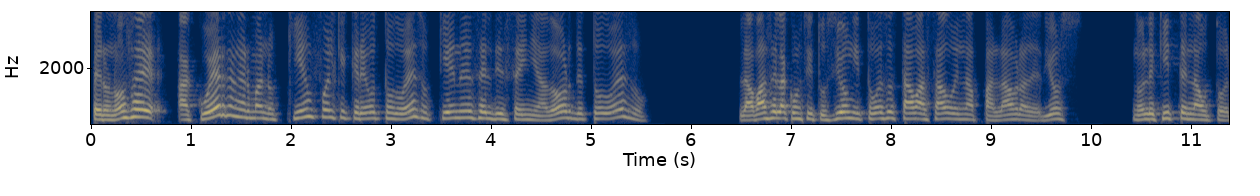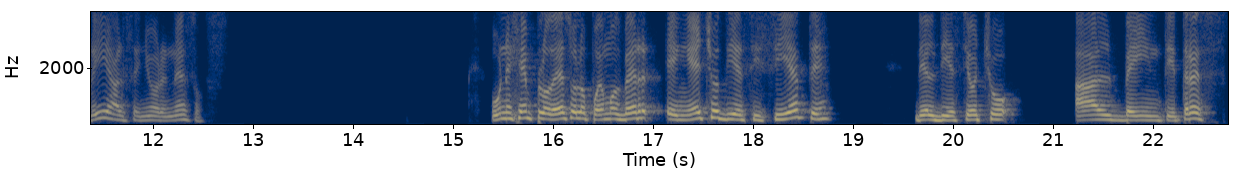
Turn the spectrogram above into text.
Pero no se acuerdan, hermano, quién fue el que creó todo eso, quién es el diseñador de todo eso. La base de la constitución y todo eso está basado en la palabra de Dios. No le quiten la autoría al Señor en eso. Un ejemplo de eso lo podemos ver en Hechos 17, del 18 al 23.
